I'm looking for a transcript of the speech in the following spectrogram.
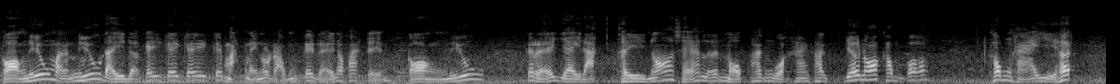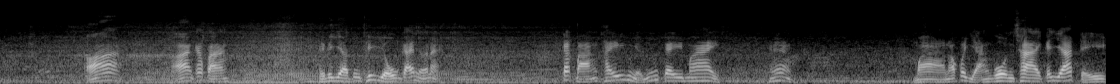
Còn nếu mà nếu đầy cái cái cái cái mặt này nó rộng cái rễ nó phát triển. Còn nếu cái rễ dày đặc thì nó sẽ lên một phân hoặc hai phân chứ nó không có không hại gì hết. Đó, đó các bạn. Thì bây giờ tôi thí dụ cái nữa nè. Các bạn thấy những cây mai ha mà nó có dạng bonsai cái giá trị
